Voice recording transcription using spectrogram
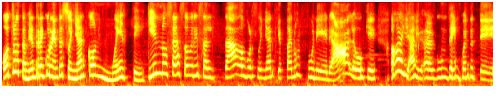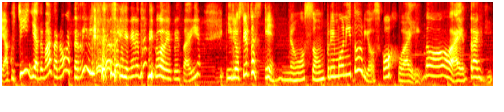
Otro también recurrente es soñar con muerte. ¿Quién no se ha sobresaltado? Por soñar que está en un funeral o que ay, algún delincuente te acuchilla, te mata, ¿no? Es terrible. Se genera este tipo de pesadilla. Y lo cierto es que no son premonitorios. Ojo ahí, no, ay, tranqui.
